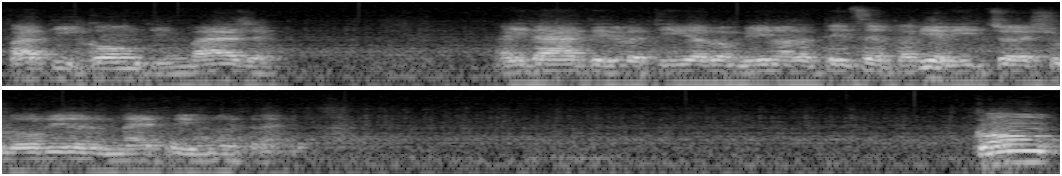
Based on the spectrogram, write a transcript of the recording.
fatti i conti in base ai dati relativi al bambino all'altezza del pagliericcio è sull'ordine del metro 1,30 con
